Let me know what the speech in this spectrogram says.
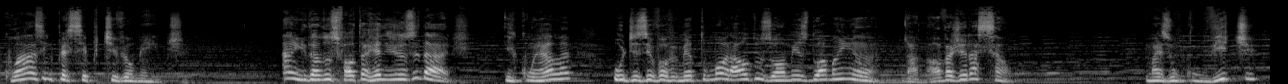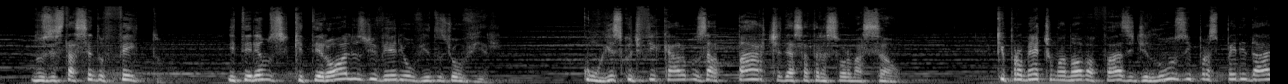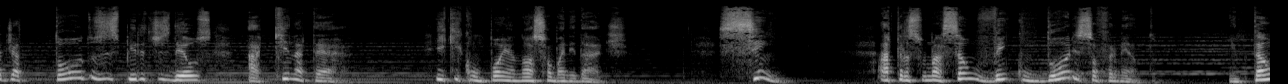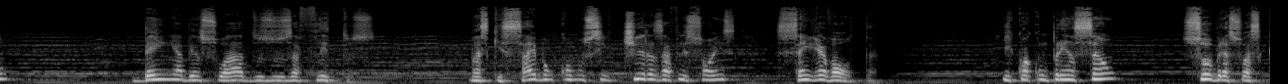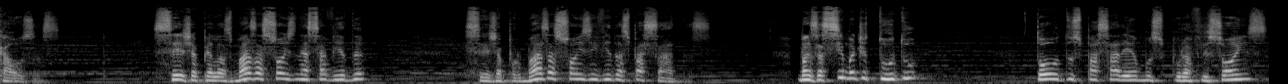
quase imperceptivelmente. Ainda nos falta religiosidade, e com ela o desenvolvimento moral dos homens do amanhã, da nova geração. Mas um convite nos está sendo feito e teremos que ter olhos de ver e ouvidos de ouvir, com o risco de ficarmos à parte dessa transformação, que promete uma nova fase de luz e prosperidade a todos os espíritos de Deus aqui na Terra e que compõem a nossa humanidade. Sim, a transformação vem com dor e sofrimento. Então, bem abençoados os aflitos, mas que saibam como sentir as aflições sem revolta e com a compreensão sobre as suas causas, seja pelas más ações nessa vida, seja por más ações em vidas passadas. Mas, acima de tudo, todos passaremos por aflições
